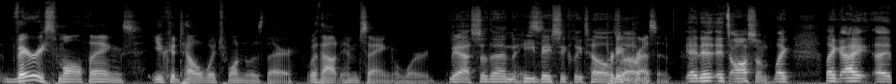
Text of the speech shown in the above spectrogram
very small things, you could tell which one was there without him saying a word. Yeah, so then he basically tells. pretty um, impressive. It, it- it's awesome. Like, like I, I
